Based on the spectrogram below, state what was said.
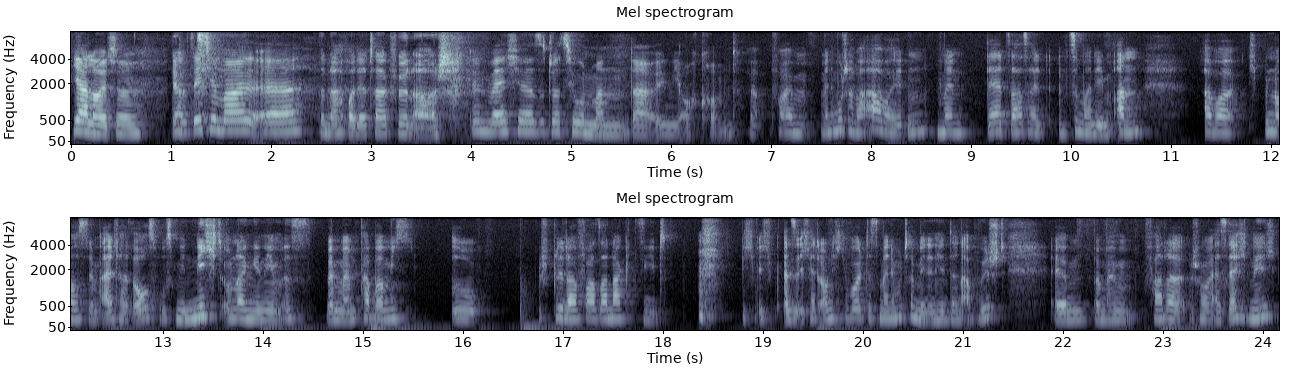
ja, Leute, Ja. da seht ihr mal, äh, Danach war der Tag für den Arsch. in welche Situation man da irgendwie auch kommt. Ja, vor allem, meine Mutter war arbeiten, mein Dad saß halt im Zimmer nebenan, aber ich bin aus dem Alter raus, wo es mir nicht unangenehm ist, wenn mein Papa mich so splitterfasernackt sieht. Ich, ich, also ich hätte auch nicht gewollt, dass meine Mutter mir den Hintern abwischt. Ähm, bei meinem Vater schon mal erst recht nicht.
